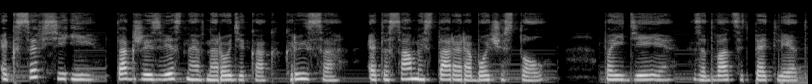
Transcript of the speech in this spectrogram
XFCE, также известная в народе как крыса, это самый старый рабочий стол. По идее, за 25 лет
